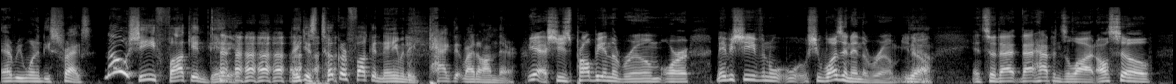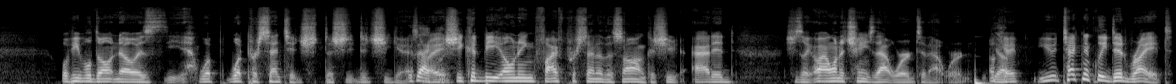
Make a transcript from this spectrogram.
every one of these tracks. No, she fucking didn't. they just took her fucking name and they tagged it right on there. Yeah, she's probably in the room, or maybe she even she wasn't in the room. You Yeah. know, and so that that happens a lot. Also, what people don't know is what what percentage does she did she get? Exactly. Right? She could be owning five percent of the song because she added. She's like, oh, I want to change that word to that word. Okay, Yep. you technically did right.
